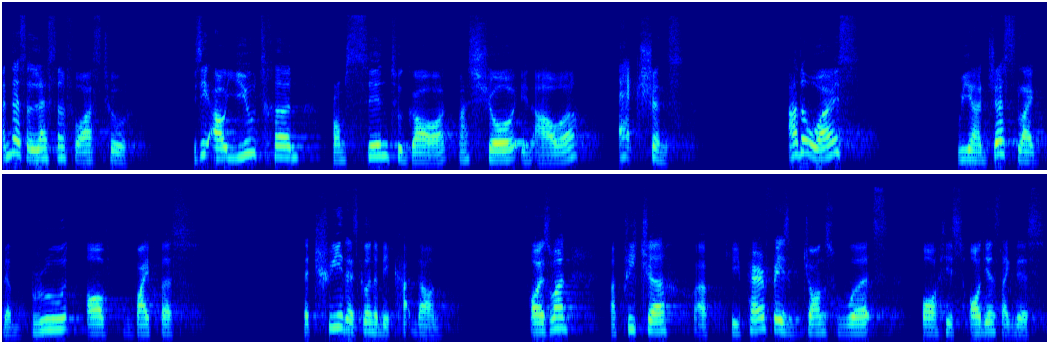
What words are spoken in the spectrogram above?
And that's a lesson for us too. You see, our U turn from sin to God must show in our actions. Otherwise, we are just like the brood of vipers, the tree that's going to be cut down. Or as one a preacher, uh, he paraphrased John's words for his audience like this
